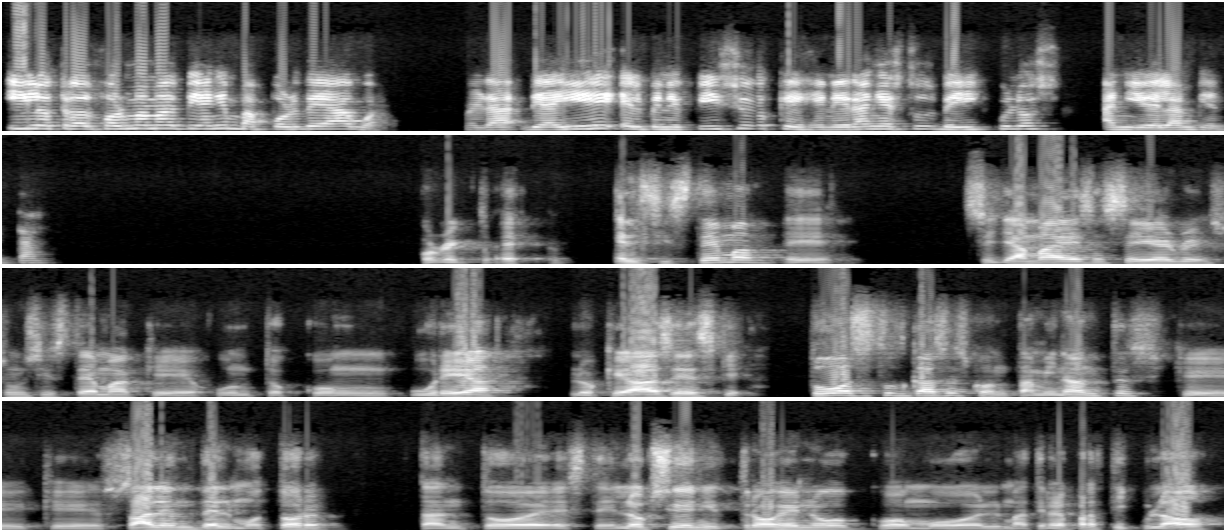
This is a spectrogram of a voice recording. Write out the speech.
y lo transforma más bien en vapor de agua, ¿verdad? De ahí el beneficio que generan estos vehículos a nivel ambiental. Correcto. Eh, el sistema eh, se llama SCR, es un sistema que junto con urea lo que hace es que todos estos gases contaminantes que, que salen del motor, tanto este, el óxido de nitrógeno como el material particulado,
